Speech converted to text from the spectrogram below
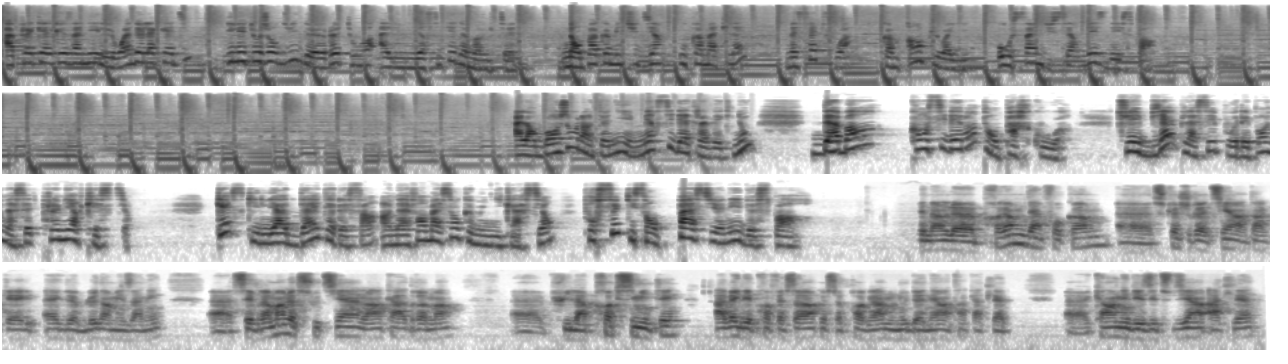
Après quelques années loin de l'Acadie, il est aujourd'hui de retour à l'Université de Moncton, non pas comme étudiant ou comme athlète, mais cette fois comme employé au sein du service des sports. Alors bonjour Anthony et merci d'être avec nous. D'abord, considérant ton parcours, tu es bien placé pour répondre à cette première question. Qu'est-ce qu'il y a d'intéressant en information communication pour ceux qui sont passionnés de sport? Dans le programme d'Infocom, euh, ce que je retiens en tant qu'aigle bleu dans mes années, euh, c'est vraiment le soutien, l'encadrement, euh, puis la proximité avec les professeurs que ce programme nous donnait en tant qu'athlètes. quand on est des étudiants athlètes,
